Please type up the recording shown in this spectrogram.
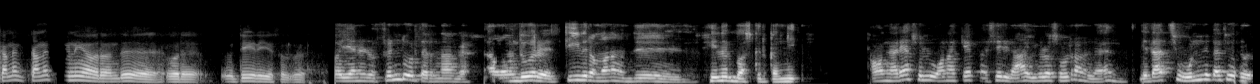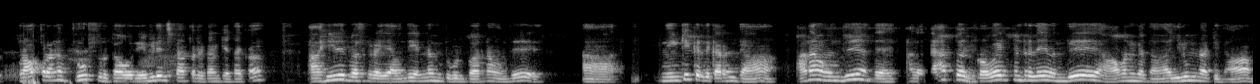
கனெக்ட் கனெக்ட் பண்ணி அவர் வந்து ஒரு தியரியை சொல்றாரு. என்னோட ஃப்ரெண்ட் ஒருத்தர் இருந்தாங்க. அவன் வந்து ஒரு தீவிரமான வந்து ஹீலர் பாஸ்கர் கண்ணி அவன் நிறைய சொல்லுவான். நான் கேட்பேன் சரிடா இவ்வளவு சொல்றாங்கல்ல ஏதாச்சும் ஒண்ணுக்காச்சும் ஒரு ப்ராப்பரான ப்ரூஃப் இருக்கா? ஒரு எவிடன்ஸ் பேப்பர் இருக்கான்னு கேட்டாக்கா ஹீலர் பாஸ்கர் ஐயா வந்து என்ன முட்டு கொடுப்பாருன்னா வந்து ஆஹ் நீங்க கேட்கறது கரெக்ட் தான். ஆனா வந்து அந்த அந்த பேப்பர் ப்ரொவைட் பண்றதே வந்து அவனுங்க தான் இலுமினாட்டி தான்.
